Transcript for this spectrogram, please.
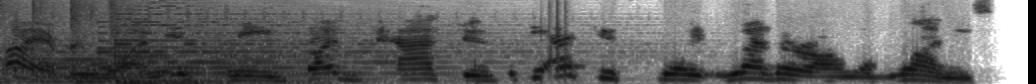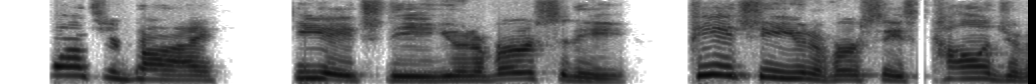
Hi everyone, it's me, Bud Patches, with the AccuSploit Weather on the Ones, sponsored by PhD University. PhD University's College of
